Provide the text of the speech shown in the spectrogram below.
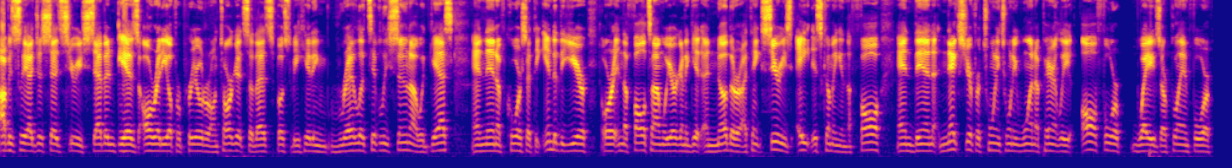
Obviously, I just said Series 7 is already up for pre order on Target, so that's supposed to be hitting relatively soon, I would guess. And then, of course, at the end of the year or in the fall time, we are going to get another. I think Series 8 is coming in the fall. And then next year for 2021, apparently all four waves are planned for for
